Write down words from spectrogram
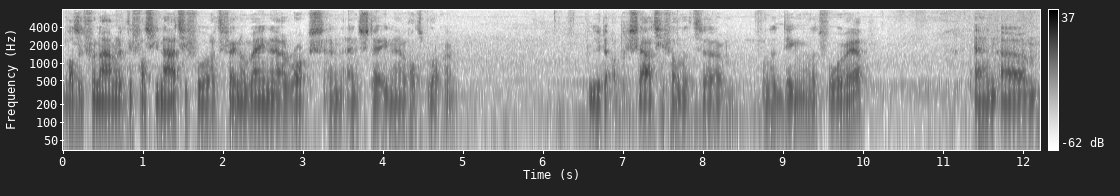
was het voornamelijk de fascinatie voor het fenomeen uh, rocks en, en stenen, rotsblokken. Puur de appreciatie van het, uh, van het ding, van het voorwerp. En um,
